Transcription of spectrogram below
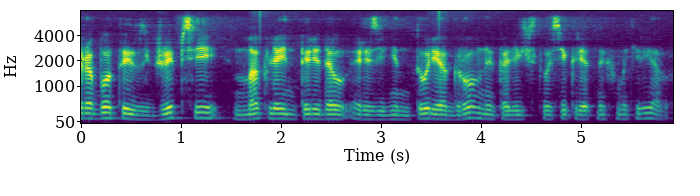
работы с Джипси Маклейн передал резидентуре огромное количество секретных материалов.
